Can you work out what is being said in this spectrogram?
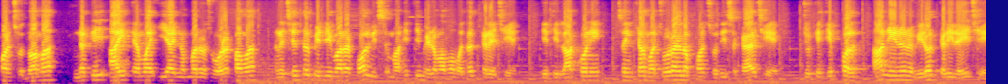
ફોન શોધવામાં, નકલી આઈએમઆઈઈઆઈ નંબરો ઓળખવામાં અને છેતરપિંડી વાળા કોલ વિશે માહિતી મેળવવામાં મદદ કરે છે. તેથી લાખોની સંખ્યામાં ચોરાયેલા ફોન શોધી શકાય છે, જો કે એપલ આ નિર્ણયનો વિરોધ કરી રહી છે.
